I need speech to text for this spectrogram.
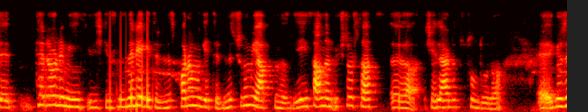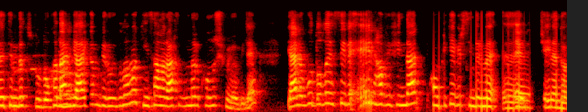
işte terörle mi ilişkilisiniz, nereye getirdiniz, para mı getirdiniz, şunu mu yaptınız diye insanların 3-4 saat e, şeylerde tutulduğunu, e, gözetimde tutuldu. O kadar Hı-hı. yaygın bir uygulama ki insanlar artık bunları konuşmuyor bile. Yani bu dolayısıyla en hafifinden komplike bir sindirme e, evet. şeyine dön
